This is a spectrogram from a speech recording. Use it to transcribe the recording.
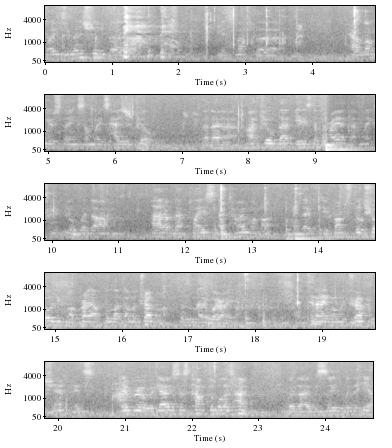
So you mentioned uh, it's not the, uh, how long you're staying somewhere, it's how you feel. But uh, I feel that it is the prayer that makes me feel whether I'm part of that place at home or not. So if, if I'm still shortening my prayer, I feel like I'm a traveller. Doesn't matter where I am. And today when we travel, Chef, it's everywhere we go, it's as comfortable as home. Whether overseas, whether here,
